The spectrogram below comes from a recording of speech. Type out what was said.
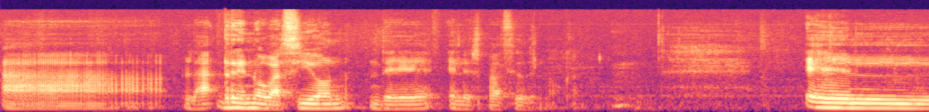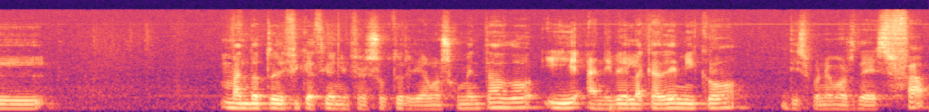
la renovación del espacio del NOCA. El mandato de edificación e infraestructura ya hemos comentado y a nivel académico disponemos de SFAP,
